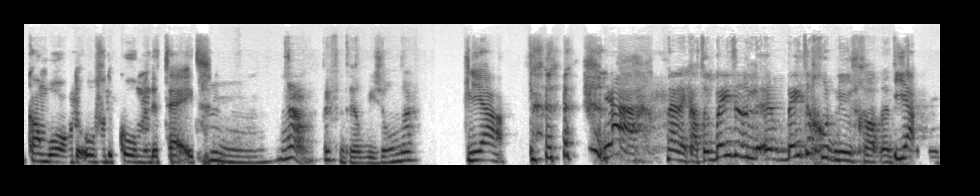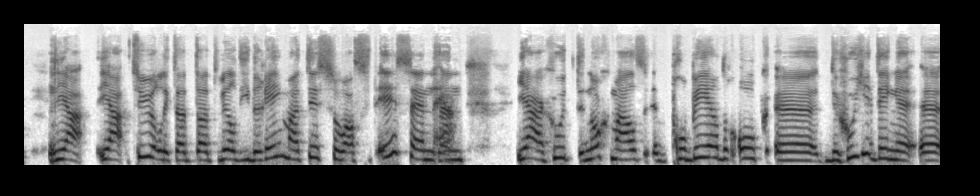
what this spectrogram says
kan worden over de komende tijd. Hmm. Nou, ik vind het heel bijzonder. Ja, ja, nou, ik had ook beter, eh, beter goed nieuws gehad natuurlijk. Ja, ja, ja tuurlijk. Dat, dat wil iedereen, maar het is zoals het is. En, ja. en ja, goed, nogmaals, probeer er ook uh, de goede dingen uh,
